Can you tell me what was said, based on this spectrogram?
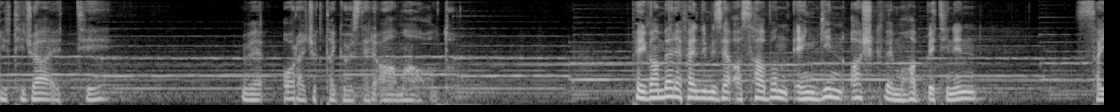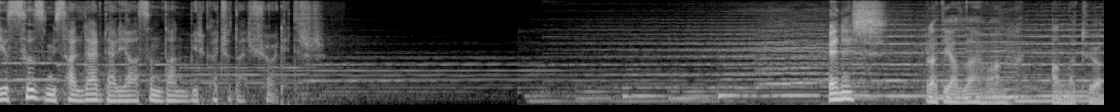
iltica etti ve oracıkta gözleri ama oldu. Peygamber Efendimiz'e ashabın engin aşk ve muhabbetinin sayısız misaller deryasından birkaçı da şöyledir. Enes radıyallahu anh anlatıyor.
